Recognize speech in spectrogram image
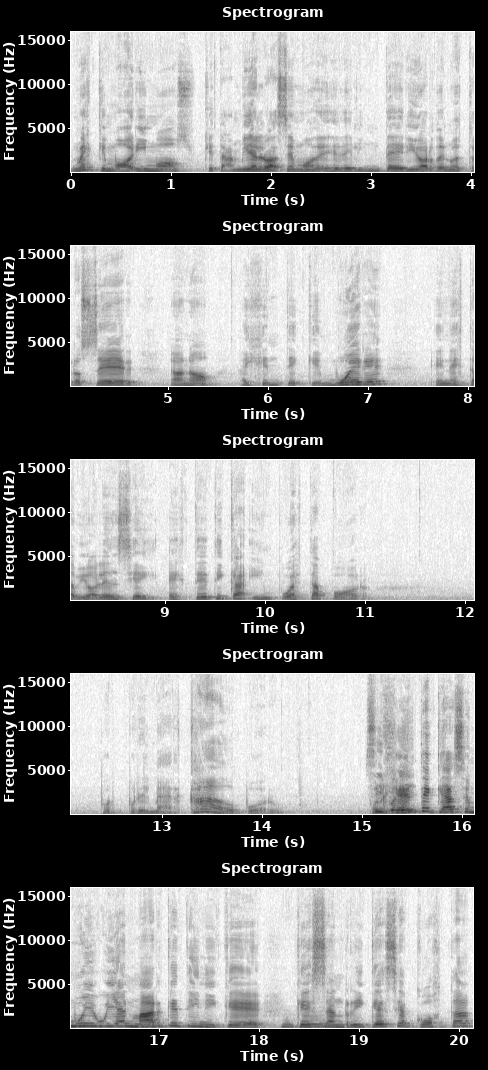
no es que morimos, que también lo hacemos desde el interior de nuestro ser, no, no, hay gente que muere en esta violencia estética impuesta por, por, el mercado, por, gente que hace muy bien marketing y que, que se enriquece a costa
